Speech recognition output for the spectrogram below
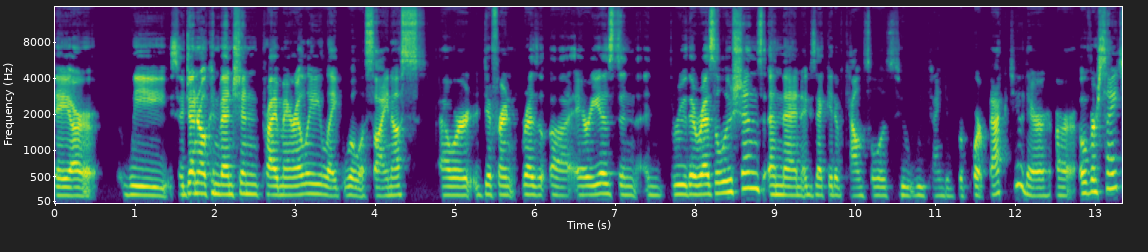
they are we so general convention primarily like will assign us our different res, uh, areas and, and through their resolutions and then executive council is who we kind of report back to their our oversight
